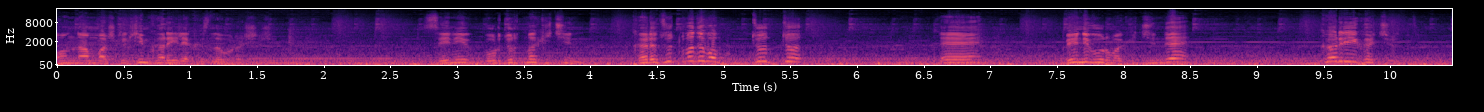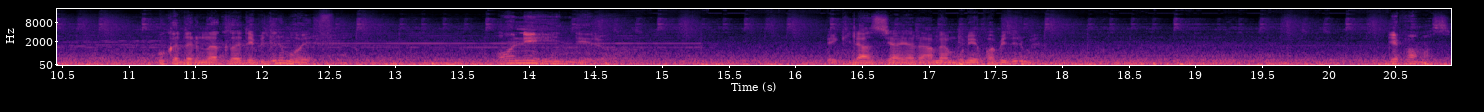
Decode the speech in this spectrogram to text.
Ondan başka kim karıyla kızla uğraşır? Seni vurdurtmak için karı tutmadı mı? Tuttu. E beni vurmak için de karıyı kaçırdı. Bu kadarını akıl edebilir mi o herif? O ne hindir o? Peki Lazya'ya rağmen bunu yapabilir mi? Yapamaz.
